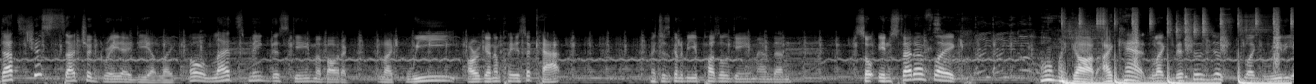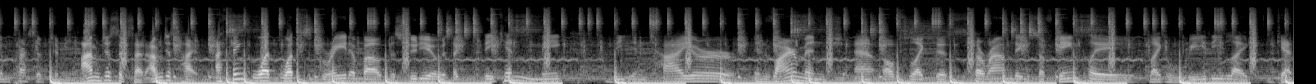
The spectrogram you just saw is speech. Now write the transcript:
that's just such a great idea. Like oh let's make this game about a like we are gonna play as a cat which is gonna be a puzzle game and then so instead of like oh my god i can't like this is just like really impressive to me. I'm just excited. I'm just hyped. I think what what's great about the studio is like they can make the entire environment uh, of like this surroundings of gameplay like really like get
